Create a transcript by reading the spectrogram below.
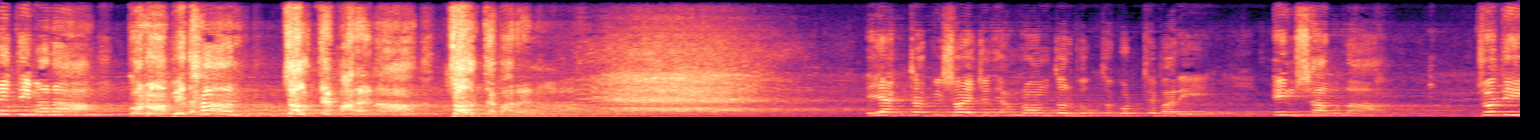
নীতিমালা, কোন বিধান চলতে পারে না, চলতে পারে না। এই একটা বিষয় যদি আমরা অন্তর্ভুক্ত করতে পারি ইনশাল্লাহ যদি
